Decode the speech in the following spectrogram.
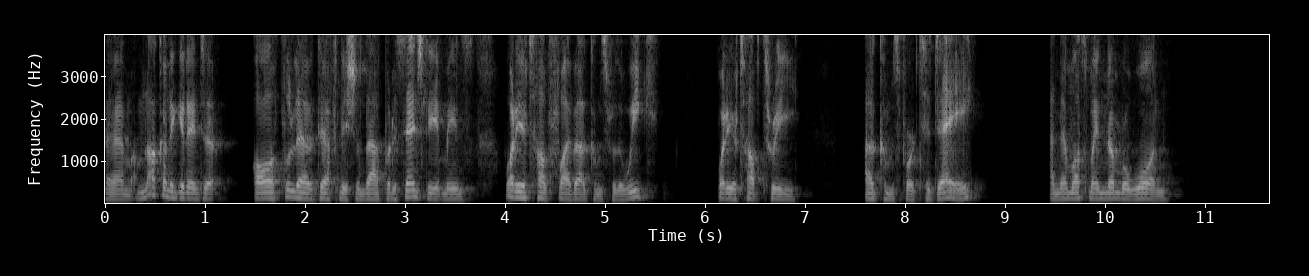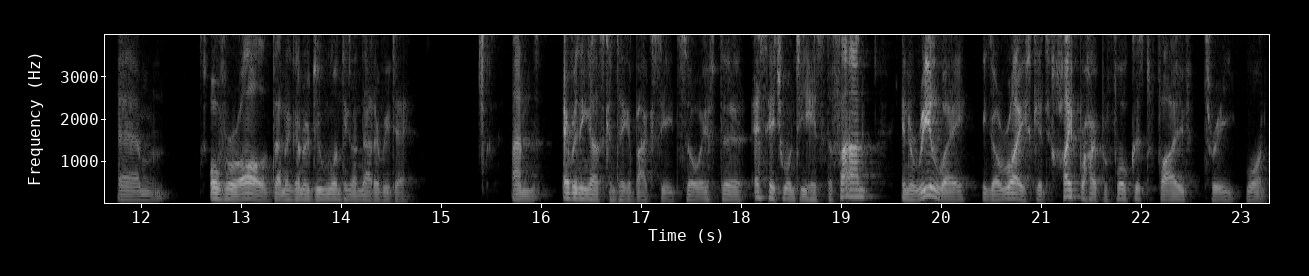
Um, I'm not going to get into all full definition of that, but essentially it means what are your top five outcomes for the week? What are your top three outcomes for today? And then what's my number one um, overall? Then I'm going to do one thing on that every day. And everything else can take a back seat. So if the SH1T hits the fan in a real way, you go, right, get hyper, hyper focused, five, three, one.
